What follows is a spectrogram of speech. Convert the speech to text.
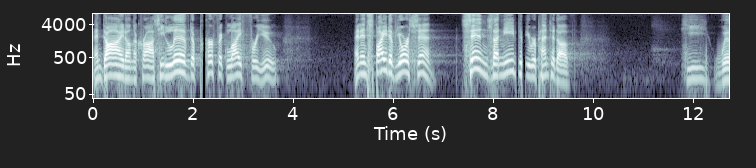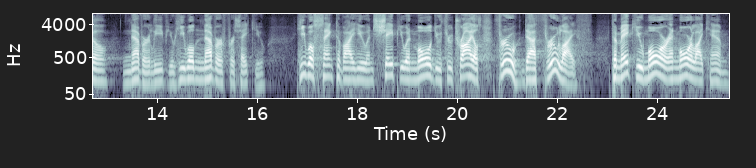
and died on the cross. He lived a perfect life for you. And in spite of your sin, sins that need to be repented of, He will never leave you. He will never forsake you. He will sanctify you and shape you and mold you through trials, through death, through life, to make you more and more like Him.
